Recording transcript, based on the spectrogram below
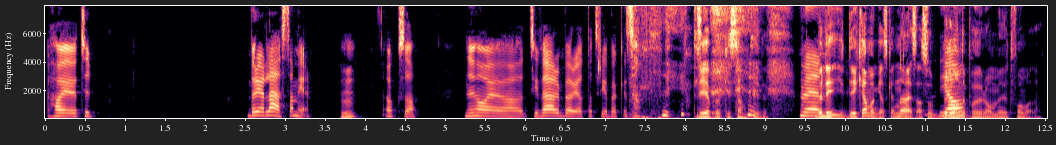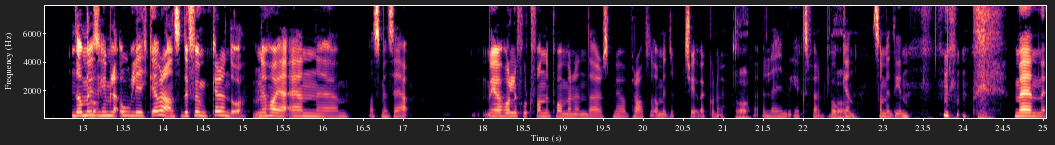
har jag typ börjat läsa mer Mm. också. Nu har jag tyvärr börjat på tre böcker samtidigt. Tre böcker samtidigt. Men, Men det, det kan vara ganska nice, alltså beroende på hur de är utformade. de är så himla olika varandra så det funkar ändå. Mm. Nu har jag en, eh, vad ska man säga, men jag håller fortfarande på med den där som jag har pratat om i typ tre veckor nu. Ja. Elaine Eksvärd-boken, Ja. som är din. Mm. Men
